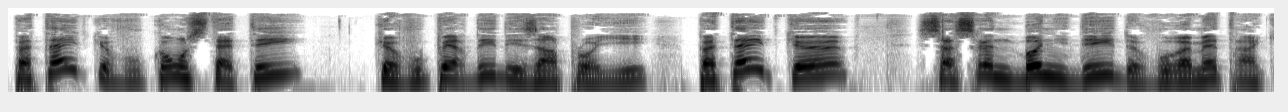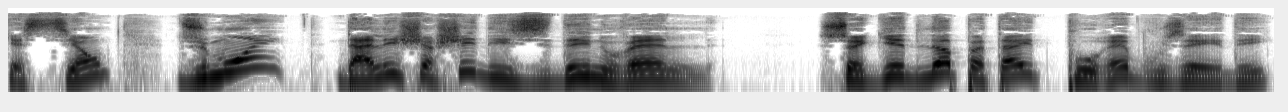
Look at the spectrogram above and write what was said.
Peut-être que vous constatez que vous perdez des employés. Peut-être que ça serait une bonne idée de vous remettre en question, du moins d'aller chercher des idées nouvelles. Ce guide-là, peut-être, pourrait vous aider.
